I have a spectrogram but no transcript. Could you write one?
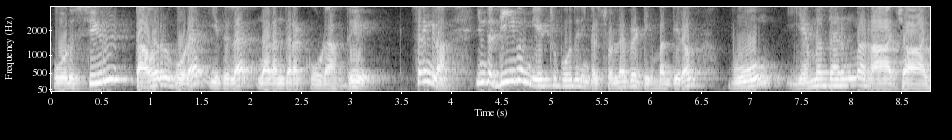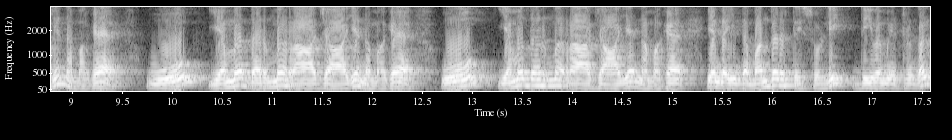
ஒரு சிறு தவறு கூட இதுல நடந்துடக்கூடாது சரிங்களா? இந்த தீபம் ஏற்றும் போது நீங்கள் சொல்ல வேண்டிய மந்திரம் ஓம் யம தர்ம ராஜாய நமக. ஓம் யம தர்ம ராஜாய நமக. ஓம் யம தர்ம ராஜாய நமக என்ற இந்த மந்திரத்தை சொல்லி தீபம் ஏற்றுங்கள்.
